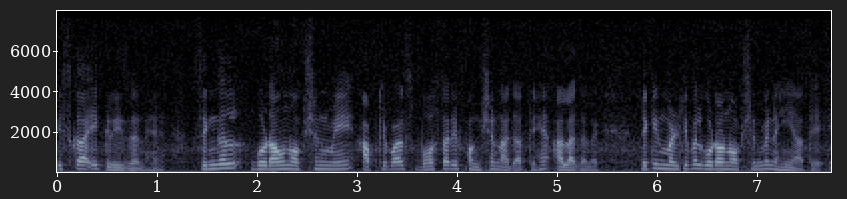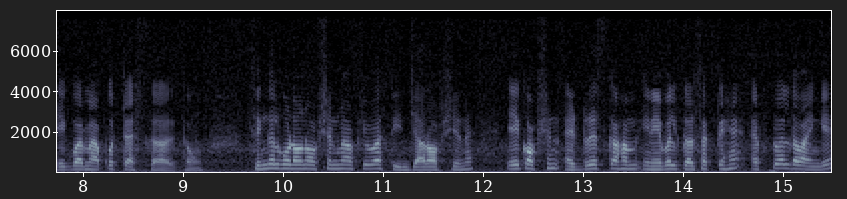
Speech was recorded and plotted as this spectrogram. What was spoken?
इसका एक रीज़न है। सिंगल गोडाउन ऑप्शन में आपके पास बहुत सारे फ़ंक्शन आ जाते हैं अलग अलग लेकिन मल्टीपल गोडाउन ऑप्शन में नहीं आते। एक बार मैं आपको टेस्ट करा देता हूँ। सिंगल गोडाउन ऑप्शन में आपके पास तीन चार ऑप्शन है। एक ऑप्शन एड्रेस का हम इनेबल कर सकते हैं। F12 दबाएँगे।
